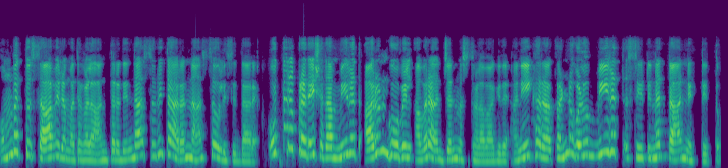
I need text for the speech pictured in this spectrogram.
ಒಂಬತ್ತು ಸಾವಿರ ಮತಗಳ ಅಂತರದಿಂದ ಸುನಿತಾರನ್ನ ಸೋಲಿಸಿದ್ದಾರೆ. ಉತ್ತರ ಪ್ರದೇಶದ ಮೀರತ್ ಅರುಣ್ ಗೋವಿಲ್ ಅವರ ಜನ್ಮಸ್ಥಳವಾಗಿದೆ. ಅನೇಕರ ಕಣ್ಣುಗಳು ಮೀರತ್ ಸೀಟಿನತ್ತ ನೆಟ್ಟಿತ್ತು.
